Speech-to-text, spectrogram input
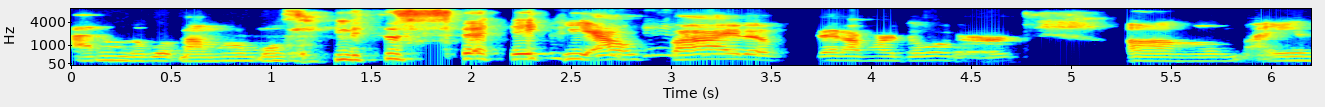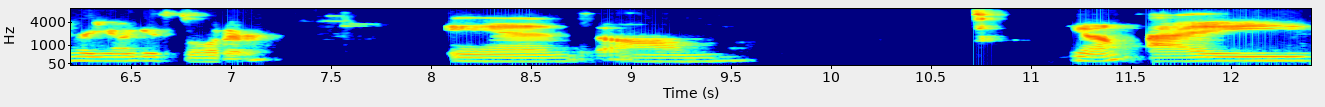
I don't know what my mom wants me to say outside of that I'm her daughter. Um, I am her youngest daughter. And um, you know, I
